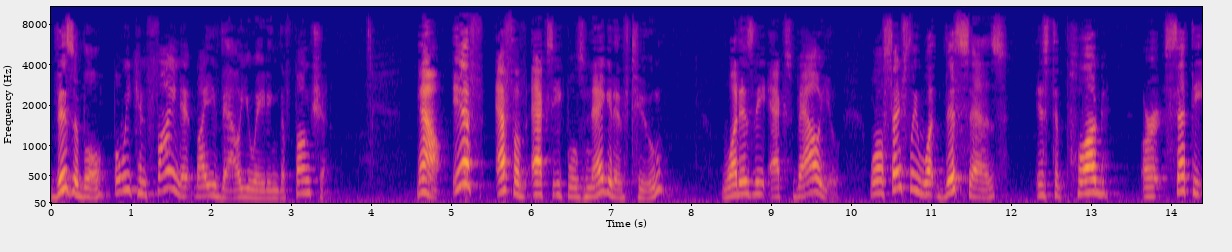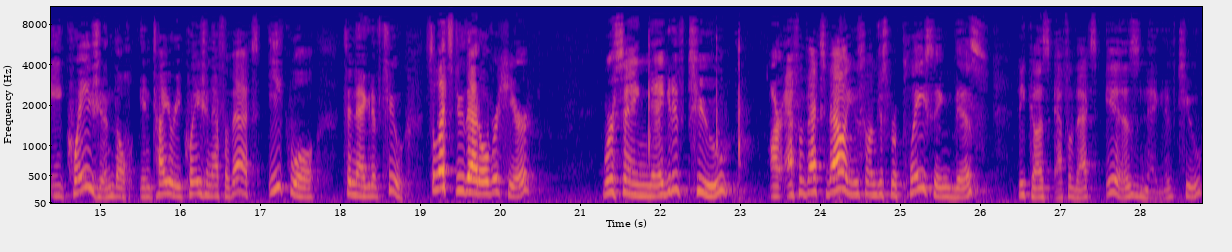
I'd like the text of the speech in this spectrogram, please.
visible, but we can find it by evaluating the function. Now, if f of x equals negative 2, what is the x value? Well, essentially what this says is to plug or set the equation, the entire equation f of x, equal to negative 2. So let's do that over here. We're saying negative 2 are f of x value, so I'm just replacing this because f of x is negative 2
